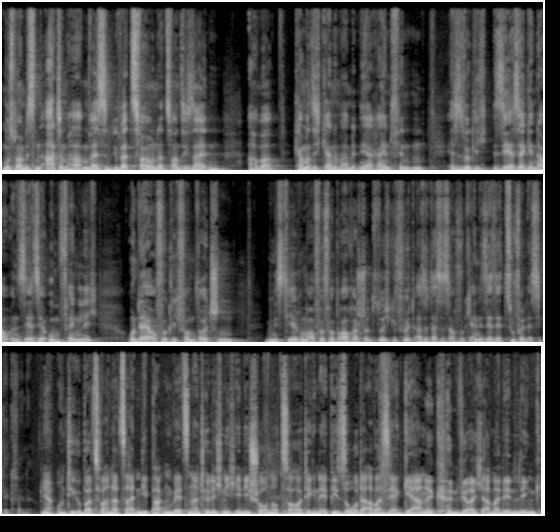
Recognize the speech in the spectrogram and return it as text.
muss man ein bisschen Atem haben, weil es sind über 220 Seiten, aber kann man sich gerne mal mit näher reinfinden. Es ist wirklich sehr, sehr genau und sehr, sehr umfänglich und er auch wirklich vom deutschen Ministerium auch für Verbraucherschutz durchgeführt. Also das ist auch wirklich eine sehr, sehr zuverlässige Quelle. Ja, und die über 200 Seiten, die packen wir jetzt natürlich nicht in die Shownotes zur heutigen Episode, aber sehr gerne können wir euch einmal den Link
